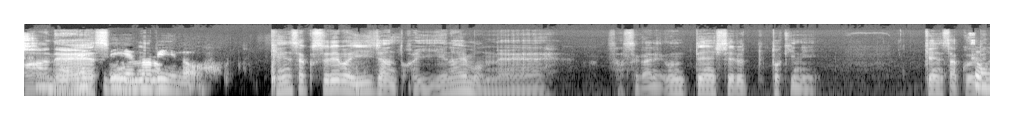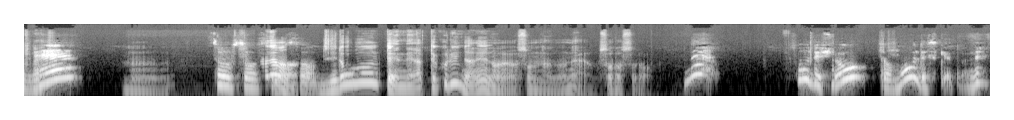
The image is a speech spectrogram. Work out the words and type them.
まあね、そんなの DMB の。検索すればいいじゃんとか言えないもんね。さすがに運転してる時に検索できない。そうね。うん。そうそうでそうそう。も自動運転でやってくれるんじゃねえのよ、そんなのね、そろそろ。そうでしょ？と思うんですけどね。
